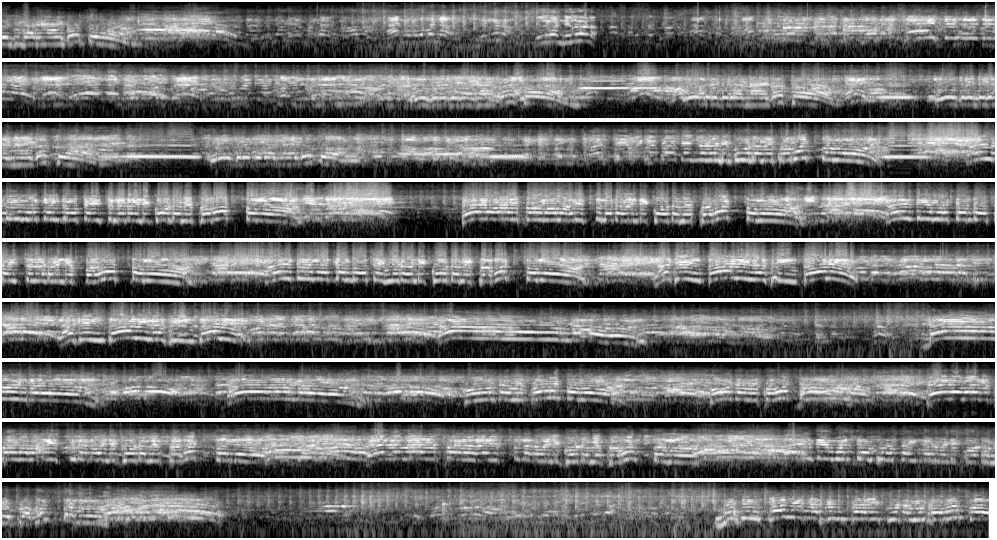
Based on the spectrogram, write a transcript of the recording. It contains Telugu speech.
రెడ్డి గారిని ఆయన కోరుతున్నాను నిలబడు నిలబడు రెడ్డి గారి నాయకత్వం. కేసు రెడ్డి గారి నాయకత్వం. Vamos! కూటమి ప్రభుత్వం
